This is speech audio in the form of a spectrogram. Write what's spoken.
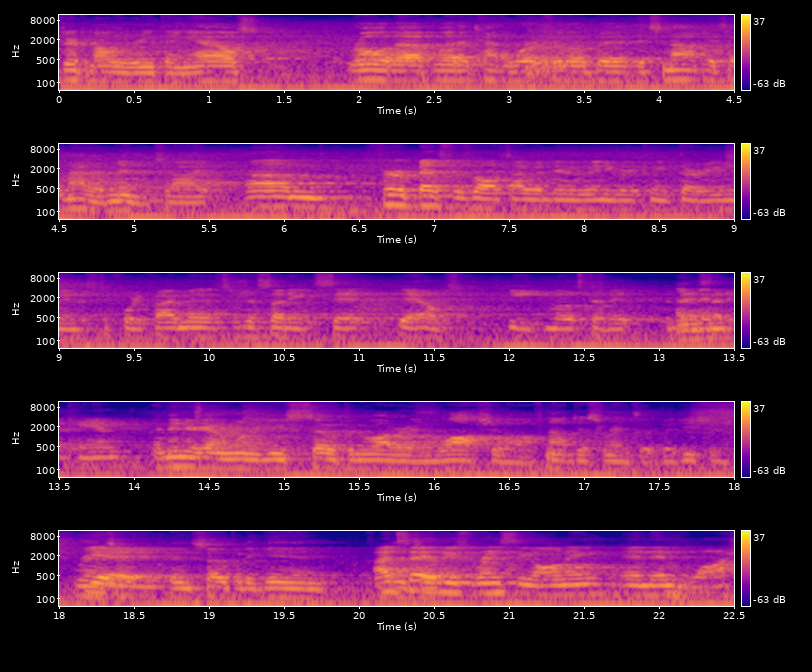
dripping all over anything else. Roll it up, let it kind of work for a little bit. It's not, it's a matter of minutes, right? Um, for best results, I would do anywhere between 30 minutes to 45 minutes. Just letting it sit, it helps eat most of it the best then, that it can. And then you're going to want to use soap and water and wash it off, not just rinse it, but you should rinse yeah, it, yeah. then soap it again. I'd say it. at least rinse the awning and then wash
